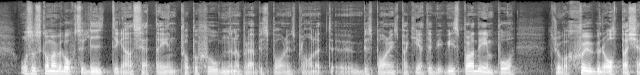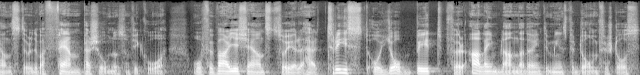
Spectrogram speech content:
Och så ska man väl också lite grann sätta in proportionerna på det här besparingsplanet, eh, besparingspaketet. Vi, vi sparade in på tror det var sju eller åtta tjänster och det var fem personer som fick gå. Och för varje tjänst så är det här trist och jobbigt för alla inblandade och inte minst för dem förstås.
